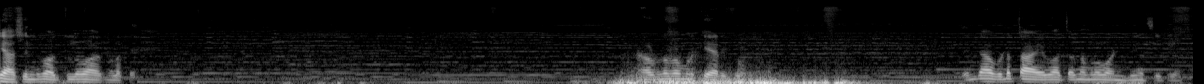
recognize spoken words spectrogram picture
കാസിലിന്റെ ബാക്കിയുള്ള ഭാഗങ്ങളൊക്കെ. അവിടുന്ന് നമ്മൾ കയറി പോകും ഇതിന്റെ അവിടെ താഴെ ഭാഗത്താണ് നമ്മൾ വണ്ടി നിർത്തിയിട്ടുള്ളത്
